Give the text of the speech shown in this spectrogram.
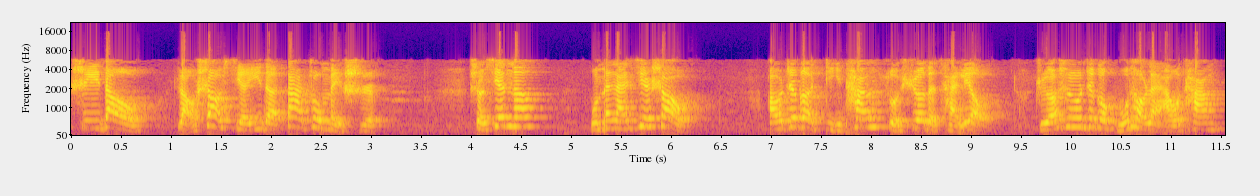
是一道老少咸宜的大众美食。首先呢，我们来介绍熬这个底汤所需要的材料，主要是用这个骨头来熬汤。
